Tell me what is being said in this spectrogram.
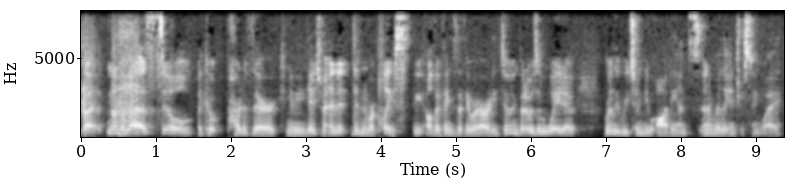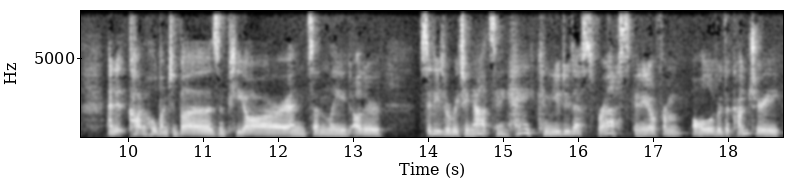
but nonetheless, still like a part of their community engagement. And it didn't replace the other things that they were already doing, but it was a way to really reach a new audience in a really interesting way. And it caught a whole bunch of buzz and PR, and suddenly other cities were reaching out saying, "Hey, can you do this for us?" Can, you know, from all over the country.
